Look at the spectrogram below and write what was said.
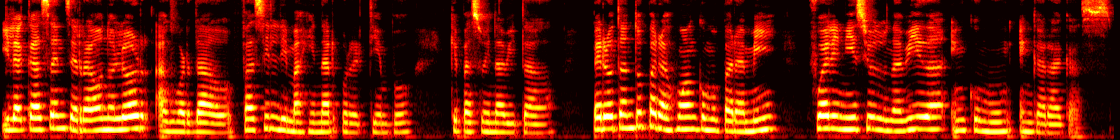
y la casa encerraba un olor aguardado, fácil de imaginar por el tiempo que pasó inhabitada, pero tanto para Juan como para mí fue el inicio de una vida en común en Caracas.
